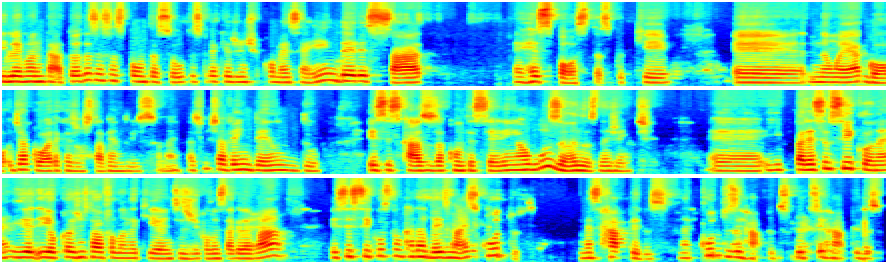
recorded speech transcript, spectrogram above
e levantar todas essas pontas soltas para que a gente comece a endereçar é, respostas, porque é, não é agora, de agora que a gente está vendo isso, né? A gente já vem vendo esses casos acontecerem há alguns anos, né, gente? É, e parece um ciclo, né? E, e o que a gente estava falando aqui antes de começar a gravar, esses ciclos estão cada vez mais curtos, mais rápidos, né? Curtos e rápidos, curtos e rápidos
